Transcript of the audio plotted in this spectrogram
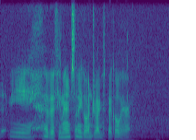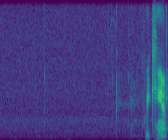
Let me have a few minutes. Let me go and drag this back over here. If we can't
